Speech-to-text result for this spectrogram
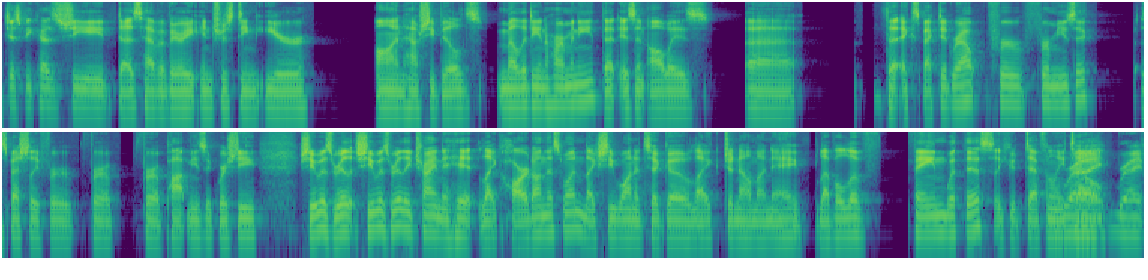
just because she does have a very interesting ear on how she builds melody and harmony that isn't always uh the expected route for for music especially for for a for a pop music where she she was really she was really trying to hit like hard on this one. Like she wanted to go like Janelle Monáe level of fame with this. You could definitely tell. Right, right.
